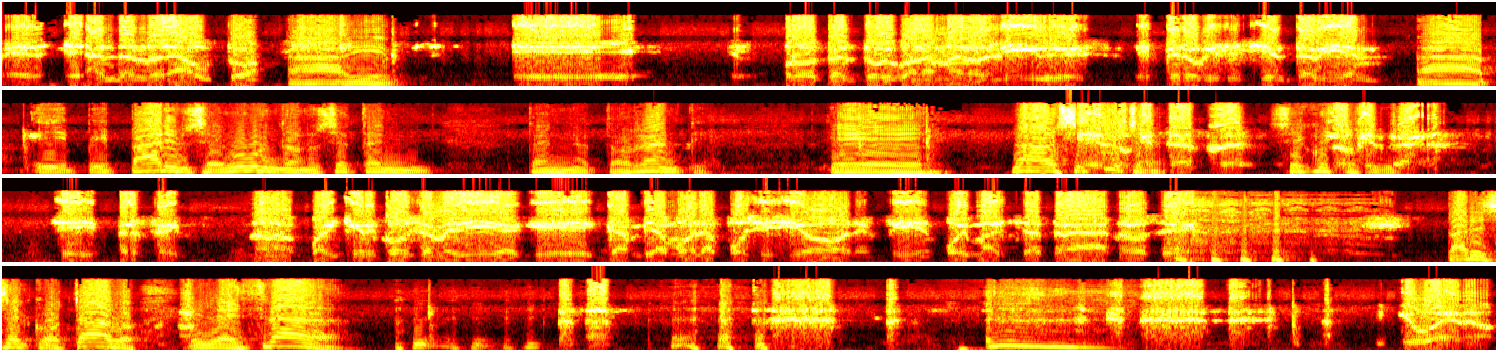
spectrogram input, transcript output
eh, eh, andando en auto, Ah, bien. eh, por lo tanto voy con las manos libres, espero que se sienta bien. Ah, pare un segundo, no sea tan, tan atorrante. Eh, no, se lo escucha. que Se escucha, sí. perfecto. No, cualquier cosa me diga que cambiamos la posición, en fin, voy marcha atrás, no lo sé. Párese al costado, en la estrada. Que bueno.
